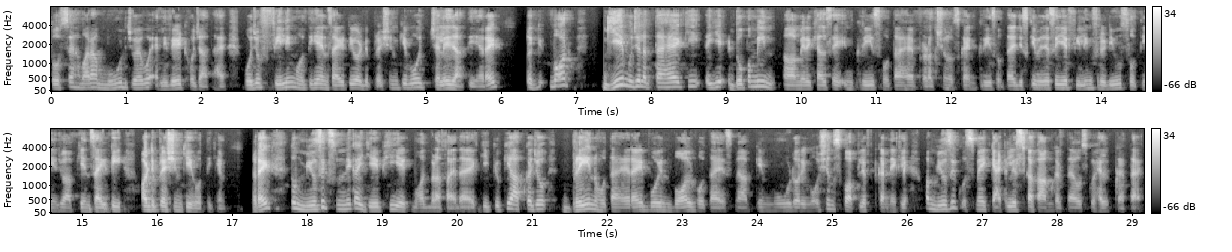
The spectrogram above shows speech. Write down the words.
तो उससे हमारा मूड जो है वो एलिवेट हो जाता है। वो जो फीलिंग होती है एंजाइटी और डिप्रेशन की वो चले जाती है राइट और ये मुझे लगता है कि ये डोपामीन मेरे ख्याल से इंक्रीज होता है प्रोडक्शन उसका इंक्रीज होता है जिसकी वजह से ये फीलिंग्स रिड्यूस होती हैं जो आपकी एंजाइटी और डिप्रेशन की होती है। राइट तो म्यूज़िक सुनने का ये भी एक बहुत बड़ा फ़ायदा है कि क्योंकि आपका जो ब्रेन होता है राइट वो इन्वॉल्व होता है इसमें आपके मूड और इमोशंस को अपलिफ्ट करने के लिए और म्यूज़िक उसमें एक कैटलिस्ट का काम करता है, उसको हेल्प करता है।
